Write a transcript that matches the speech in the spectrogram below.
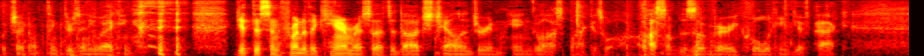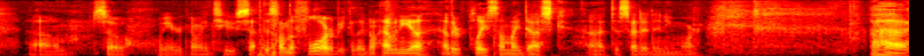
which I don't think there's any way I can get this in front of the camera. So that's a Dodge Challenger in, in gloss black as well. Awesome. This is a very cool looking gift pack. Um, so we are going to set this on the floor because I don't have any uh, other place on my desk uh, to set it anymore. Uh,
